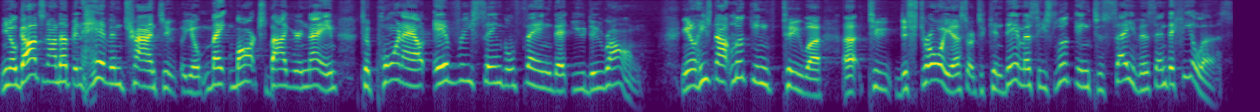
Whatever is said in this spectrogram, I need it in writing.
You know, God's not up in heaven trying to, you know, make marks by your name to point out every single thing that you do wrong. You know, he's not looking to, uh, uh, to destroy us or to condemn us. He's looking to save us and to heal us.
